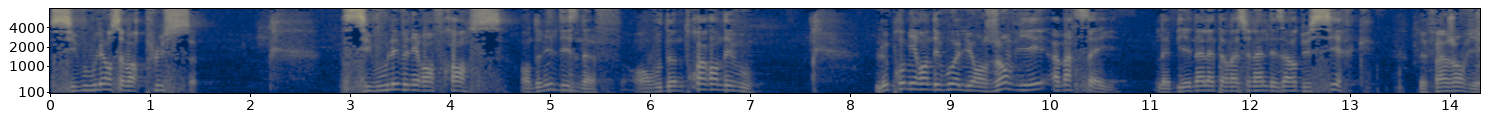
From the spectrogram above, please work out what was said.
si vous voulez en savoir plus, si vous voulez venir en France en 2019, on vous donne trois rendez-vous. Le premier rendez-vous a lieu en janvier à Marseille, la Biennale internationale des arts du cirque, de fin janvier.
